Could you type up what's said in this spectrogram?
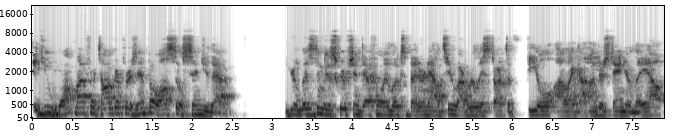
Did you want my photographer's info? I'll still send you that your listing description definitely looks better now too. I really start to feel I like I understand your layout.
